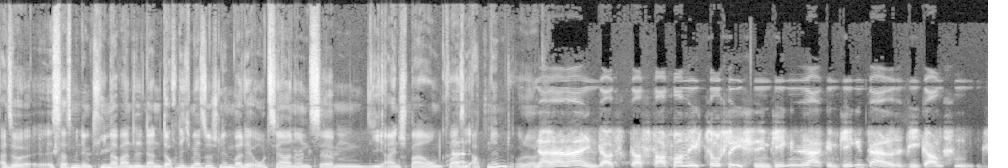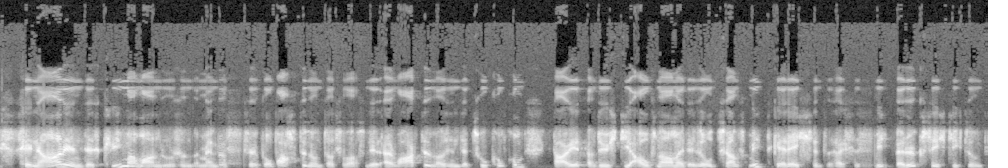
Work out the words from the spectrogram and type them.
Also ist das mit dem Klimawandel dann doch nicht mehr so schlimm, weil der Ozean uns ähm, die Einsparung quasi abnimmt? Oder? Nein, nein, nein, das, das darf man nicht so schließen. Im Gegenteil, im Gegenteil also die ganzen Szenarien des Klimawandels und wenn das wir beobachten und das, was wir erwarten, was in der Zukunft kommt, da wird natürlich die Aufnahme des Ozeans mitgerechnet. Das heißt, es ist mit berücksichtigt und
